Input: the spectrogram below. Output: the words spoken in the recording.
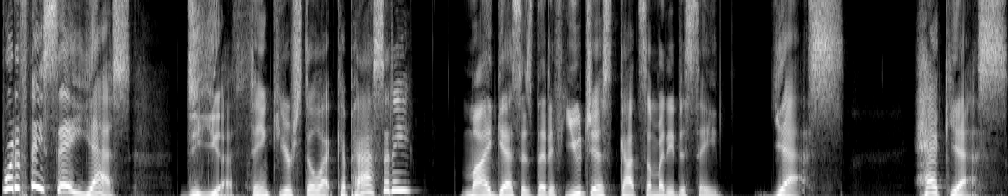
what if they say yes? Do you think you're still at capacity? My guess is that if you just got somebody to say yes heck yes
